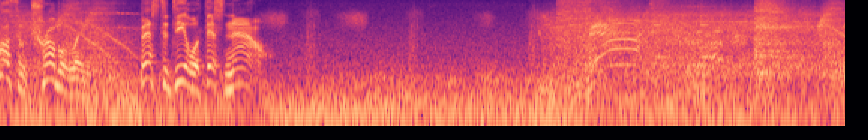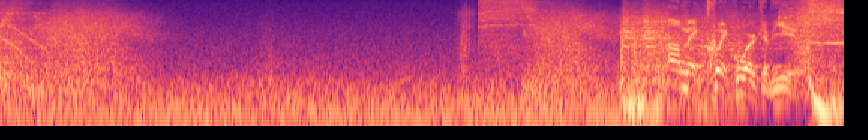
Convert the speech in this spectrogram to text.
Might cause some trouble later. Best to deal with this now. I'll make quick work of you.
